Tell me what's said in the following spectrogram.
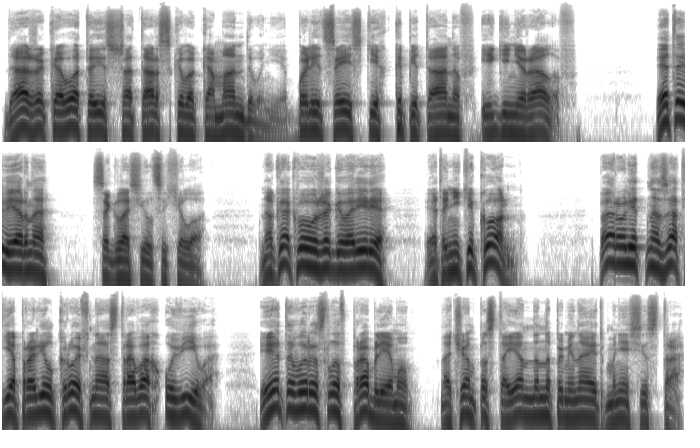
Даже кого-то из шатарского командования, полицейских капитанов и генералов. Это верно, согласился Хило. Но, как вы уже говорили, это не Кикон. Пару лет назад я пролил кровь на островах Увива, и это выросло в проблему, о чем постоянно напоминает мне сестра.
